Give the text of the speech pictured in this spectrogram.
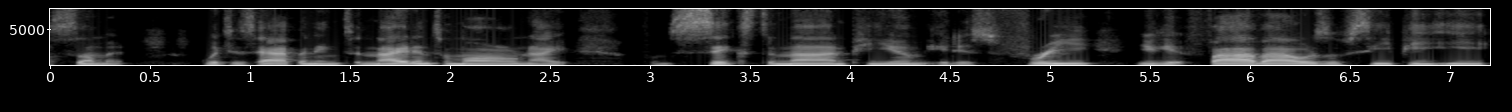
Summit, which is happening tonight and tomorrow night from 6 to 9 p.m. It is free. You get five hours of CPE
